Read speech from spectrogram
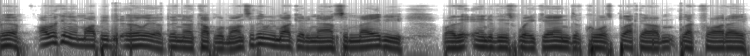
Yeah, I reckon it might be a bit earlier than a couple of months. I think we might get an answer maybe by the end of this weekend. Of course, Black um, Black Friday,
